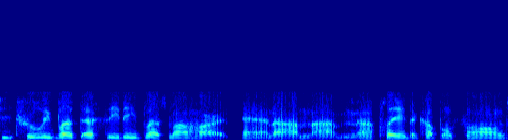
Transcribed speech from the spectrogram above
She truly blessed that CD, blessed my heart. And um, I, I played a couple of songs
